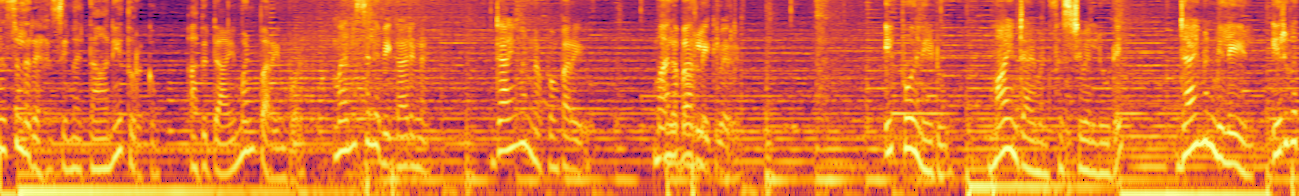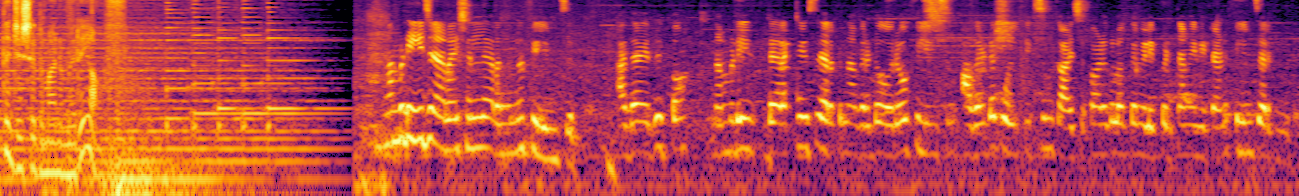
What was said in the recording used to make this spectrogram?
മനസ്സിലെ രഹസ്യങ്ങൾ താനേ തുറക്കും. അത് ഡയമണ്ട് പറയുമ്പോൾ മനസ്സിലെ വികാരങ്ങൾ ഡയമണ്ടിനൊപ്പം പറയൂ. മലബാറിലേക്ക് വരും. ഇപ്പോൾ നേടൂ മൈൻ ഡയമണ്ട് ഫെസ്റ്റിവലിലൂടെ ഡയമണ്ട് വിലയിൽ ഇരുപത്തഞ്ച് ശതമാനം വരെ ഓഫ്. നമ്മുടെ ഈ ജനറേഷനിൽ ഇറങ്ങുന്ന ഫിലിംസ്. അതായത് ഇപ്പം നമ്മുടെ ഈ ഡയറക്ടേഴ്സ് ഇറക്കുന്ന അവരുടെ ഓരോ ഫിലിംസും അവരുടെ പൊളിറ്റിക്സും കാഴ്ചപ്പാടുകളും ഒക്കെ വെളിപ്പെടുത്താൻ വേണ്ടിയിട്ടാണ് ഫിലിംസ് ഇറക്കുന്നത്.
